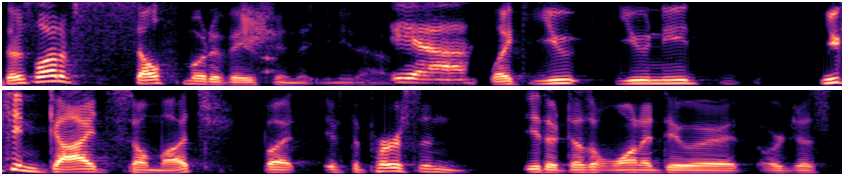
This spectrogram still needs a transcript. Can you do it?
there's a lot of self motivation that you need to have yeah, like you you need you can guide so much but if the person either doesn't want to do it or just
